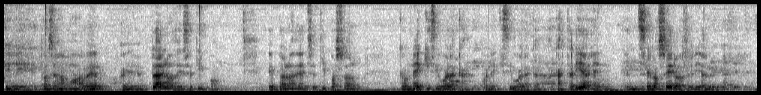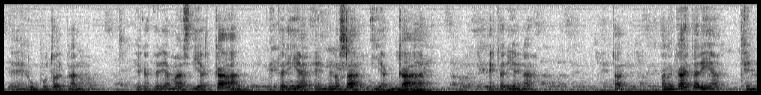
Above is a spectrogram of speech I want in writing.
entonces vamos a ver eh, planos de ese tipo. planos de ese tipo son con x igual a k, con x igual a k. Acá estaría en, 0, 0 sería eh, un punto del plano, ¿no? Y acá estaría más y acá estaría en menos a y acá estaría en a. ¿Está? Para acá estaría en,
